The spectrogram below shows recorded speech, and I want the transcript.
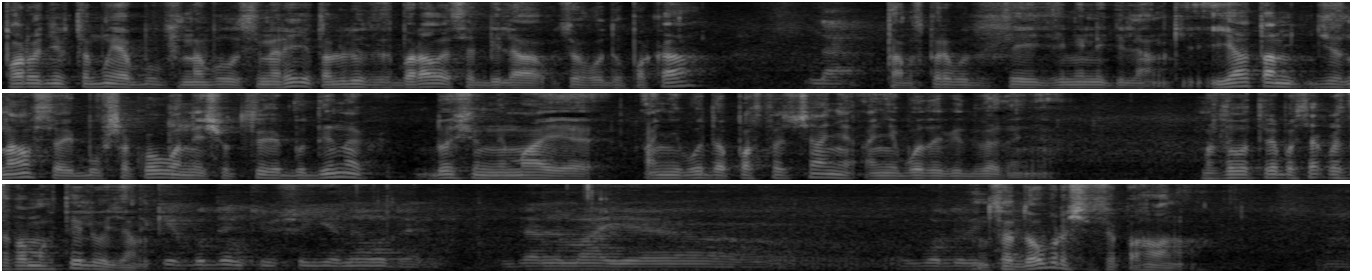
пару днів тому я був на вулиці Енергії, там люди збиралися біля цього дупака, Да. там з приводу цієї земельної ділянки. І я там дізнався і був шокований, що цей будинок досі не має ані водопостачання, ані водовідведення. Можливо, треба якось допомогти людям. Таких будинків ще є не один, де немає е, водовідведення. Це добре чи це погано? Ну,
